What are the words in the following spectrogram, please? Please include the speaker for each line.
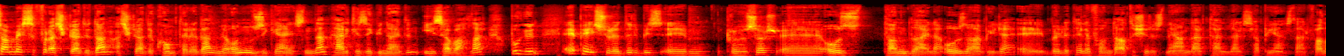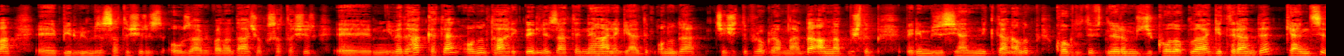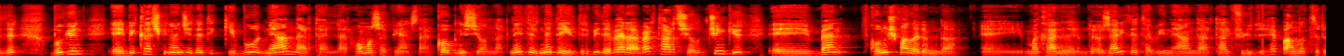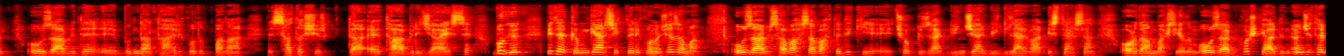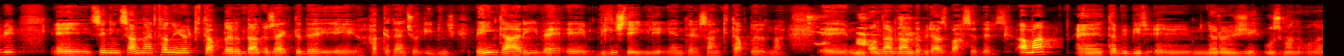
Speaker 1: ...95.0 Açık Radyo'dan, Açık Radyo.com.tr'den ve onun hikayesinden herkese günaydın, iyi sabahlar. Bugün epey süredir biz e, Profesör e, Oğuz Tanrıdağ'la, Oğuz abiyle e, böyle telefonda atışırız. Neandertaller, Sapiensler falan e, birbirimize satışırız. Oğuz abi bana daha çok sataşır. E, ve de hakikaten onun tahrikleriyle zaten ne hale geldim onu da çeşitli programlarda anlatmıştım. Benim müzisyenlikten alıp kognitif nöromüzikologluğa getiren de kendisidir. Bugün e, birkaç gün önce dedik ki bu Neandertaller, Homo sapiensler, kognisyonlar nedir ne değildir bir de beraber tartışalım. Çünkü e, ben konuşmalarımda e, makalelerimde özellikle tabii Neandertal flüdü hep anlatırım. Oğuz abi de e, bundan tahrik olup bana e, sataşır da, e, tabiri caizse. Bugün bir takım gerçekleri konuşacağız ama Oğuz abi sabah sabah dedi ki e, çok güzel güncel bilgiler var. İstersen oradan başlayalım. Oğuz abi hoş geldin. Önce tabii e, seni insanlar tanıyor kitaplarından özellikle de e, hakikaten çok ilginç beyin tarihi ve e, bilinçle ilgili enteresan kitapların var. E, onlardan da biraz bahsederiz. Ama e, tabii bir e, nöroloji uzmanı olarak,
